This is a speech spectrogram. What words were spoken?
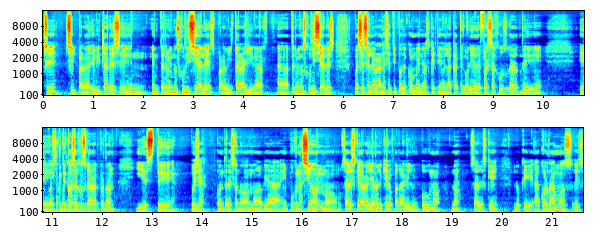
Sí, sí, para evitar es en, en términos judiciales, para evitar llegar a términos judiciales, pues se celebran ese tipo de convenios que tienen la categoría de fuerza juzgada, de, de, cosa, eh, de cosa juzgada, perdón, y este pues ya, contra eso no, no habría impugnación, no, sabes que ahora ya no le quiero pagar y lo impugno, no, sabes que lo que acordamos es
